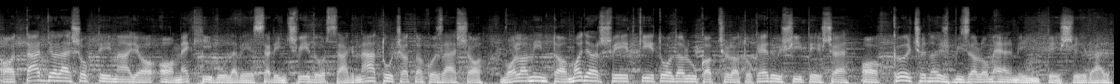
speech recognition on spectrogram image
A tárgyalások témája a meghívó levél szerint Svédország NATO csatlakozása, valamint a magyar-svéd kétoldalú kapcsolatok erősítése a kölcsönös bizalom elmélyítésével.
